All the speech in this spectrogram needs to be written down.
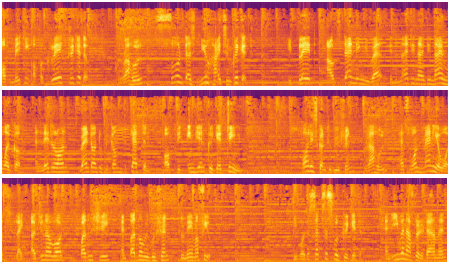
of making of a great cricketer. Rahul soon touched new heights in cricket. He played outstandingly well in the 1999 World Cup and later on went on to become the captain of the Indian cricket team. For his contribution, Rahul has won many awards like Arjuna Award, Padma Shri and Padma Vibhushan to name a few. He was a successful cricketer and even after retirement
